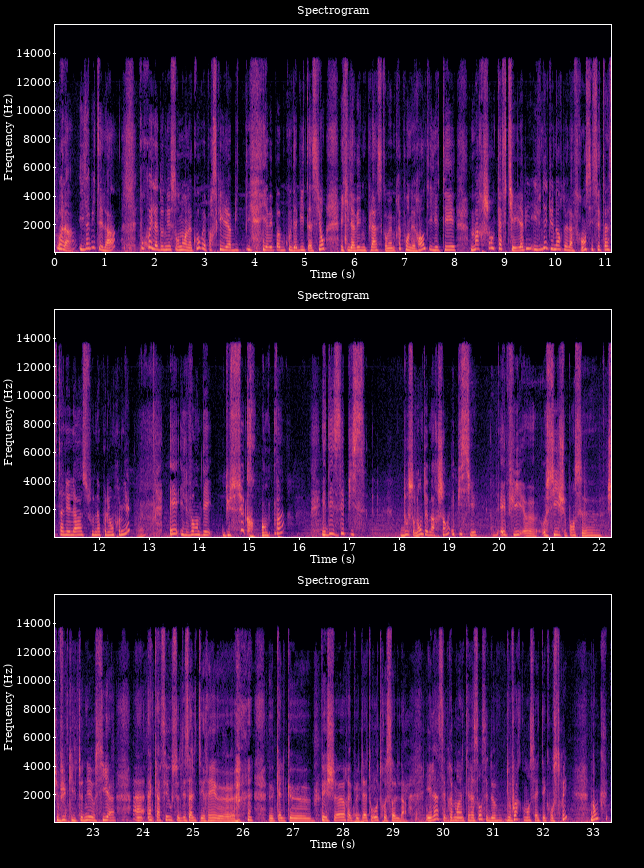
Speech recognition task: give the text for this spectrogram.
Voilà, il habitait là. Pourquoi il a donné son nom à la cour? Ben, Parce qu'il n'y avait pas beaucoup d'habitations et qu'il avait une place quand même prépondérante. Il était marchand cafetier. Il, habit- il venait du nord de la France. Il s'est installé là sous Napoléon Ier. Et il vendait du sucre en pain et des épices. D'où son nom de marchand épicier. Et puis euh, aussi, je pense, euh, j'ai vu qu'il tenait aussi un, un- un café où se désaltéraient euh, quelques pêcheurs et peut-être autres soldats. Et là, c'est vraiment intéressant, c'est de, de voir comment ça a été construit. Donc,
